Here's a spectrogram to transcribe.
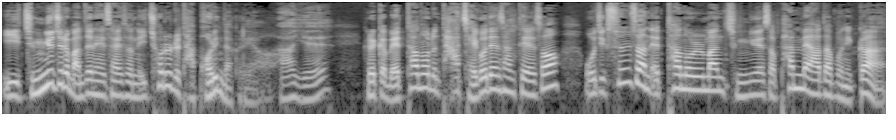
이 증류주를 만드는 회사에서는 이 초류를 다 버린다 그래요. 아 예. 그러니까 메탄올은 다 제거된 상태에서 오직 순수한 에탄올만 증류해서 판매하다 보니까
